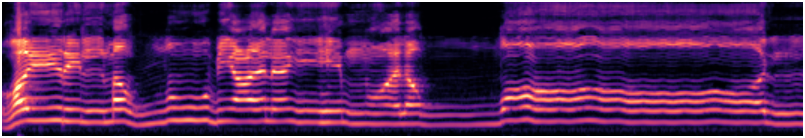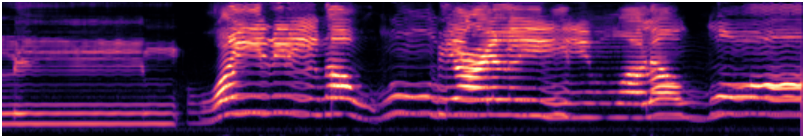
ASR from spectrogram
غير المغضوب عليهم ولا الضالين۔ غير المغضوب عليهم ولا الضالين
